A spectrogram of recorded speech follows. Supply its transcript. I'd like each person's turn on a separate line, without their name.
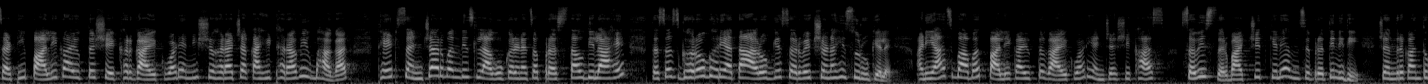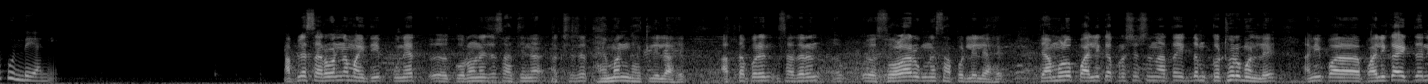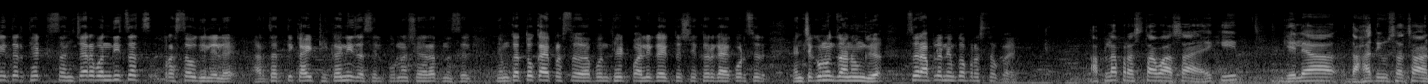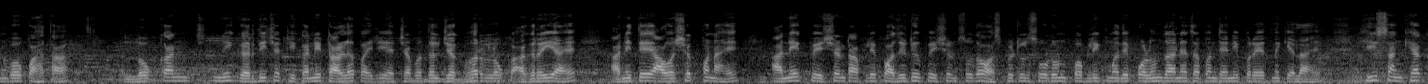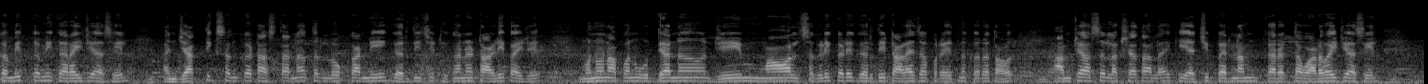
करण्यासाठी पालिका आयुक्त शेखर गायकवाड यांनी शहराच्या काही ठराविक भागात थेट संचारबंदीच लागू करण्याचा प्रस्ताव दिला आहे. तसंच घरोघरी आता आरोग्य सर्वेक्षणही सुरू केलंय. आणि याच बाबत पालिका आयुक्त गायकवाड यांच्याशी खास सविस्तर बातचीत केली आमचे प्रतिनिधी चंद्रकांत पुंदे यांनी.
आपल्या सर्वांना माहिती आहे पुण्यात कोरोनाच्या साथीनं अक्षरशः थैमान घातलेलं आहे. आत्तापर्यंत साधारण सोळा रुग्ण सापडलेले आहेत. त्यामुळं पालिका प्रशासन आता एकदम कठोर बनलं आहे आणि पा पालिका आयुक्तांनी तर थेट संचारबंदीचाच प्रस्ताव दिलेला आहे. अर्थात ती काही ठिकाणीच असेल पूर्ण शहरात नसेल. नेमका तो काय प्रस्ताव आहे? आपण थेट पालिका आयुक्त शेखर गायकवाड सर यांच्याकडून जाणून घेऊया. सर आपला नेमका प्रस्ताव काय
आपला प्रस्ताव असा आहे की गेल्या दहा दिवसाचा अनुभव पाहता लोकांनी गर्दीच्या ठिकाणी टाळलं पाहिजे याच्याबद्दल जगभर लोक आग्रही आहे आणि ते आवश्यक पण आहे. अनेक पेशंट आपले पॉझिटिव्ह पेशंटसुद्धा हॉस्पिटल सोडून पब्लिकमध्ये पळून जाण्याचा पण त्यांनी प्रयत्न केला आहे. ही संख्या कमीत कमी करायची असेल आणि जागतिक संकट असताना तर लोकांनी गर्दीची ठिकाणं टाळली पाहिजे. म्हणून आपण उद्यानं जिम मॉल सगळीकडे गर्दी टाळायचा प्रयत्न करत आहोत. आमच्या असं लक्षात आलं आहे की याची परिणामकारकता वाढवायची असेल.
